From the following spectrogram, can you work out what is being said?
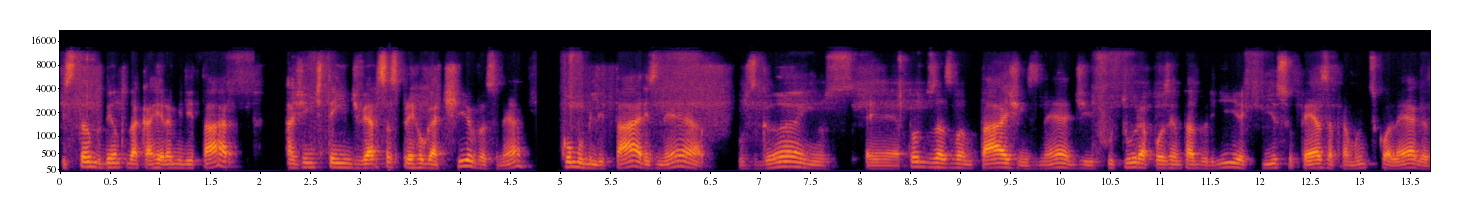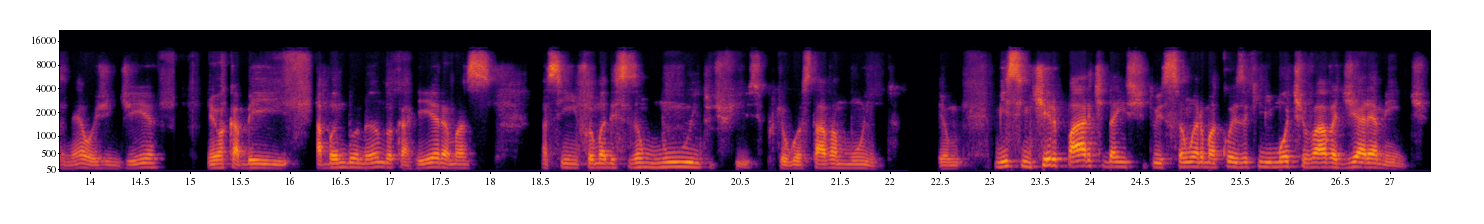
estando dentro da carreira militar, a gente tem diversas prerrogativas, né? Como militares, né? Os ganhos, é, todas as vantagens, né? De futura aposentadoria, que isso pesa para muitos colegas, né? Hoje em dia, eu acabei abandonando a carreira, mas assim foi uma decisão muito difícil, porque eu gostava muito. Eu me sentir parte da instituição era uma coisa que me motivava diariamente.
